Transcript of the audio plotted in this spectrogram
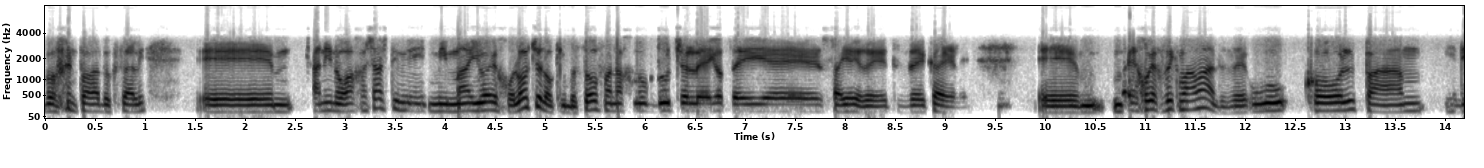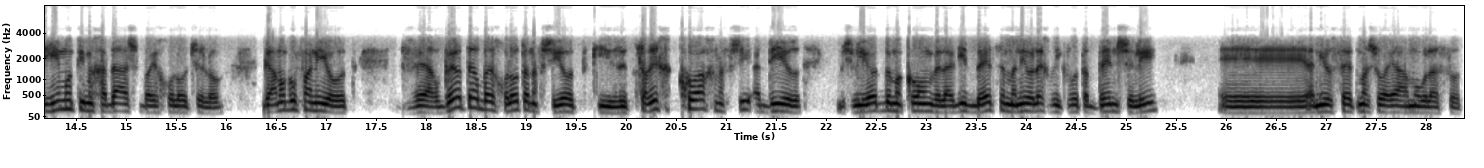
באופן פרדוקסלי. אה, אני נורא חששתי ממה יהיו היכולות שלו, כי בסוף אנחנו גדוד של אה, יוצאי אה, סיירת וכאלה. אה, איך הוא יחזיק מעמד? והוא כל פעם הדהים אותי מחדש ביכולות שלו, גם הגופניות, והרבה יותר ביכולות הנפשיות, כי זה צריך כוח נפשי אדיר בשביל להיות במקום ולהגיד בעצם אני הולך בעקבות הבן שלי, אני עושה את מה שהוא היה אמור לעשות.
